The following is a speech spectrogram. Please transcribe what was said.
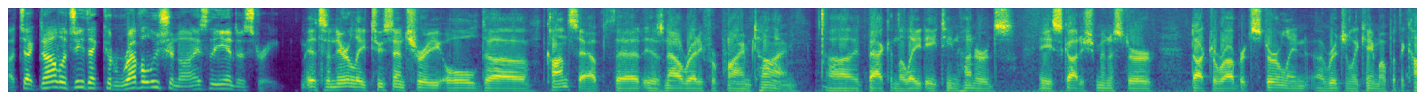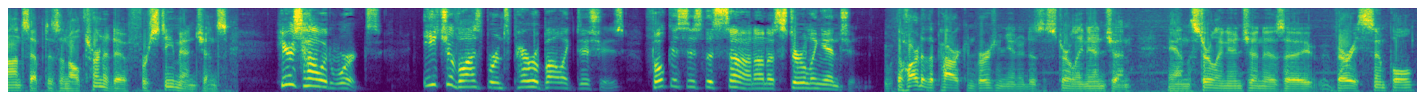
a technology that could revolutionize the industry. It's a nearly two century old uh, concept that is now ready for prime time. Uh, back in the late 1800s, a Scottish minister, Dr. Robert Stirling, originally came up with the concept as an alternative for steam engines. Here's how it works. Each of Osborne's parabolic dishes focuses the sun on a Stirling engine. The heart of the power conversion unit is a Stirling engine, and the Stirling engine is a very simple,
